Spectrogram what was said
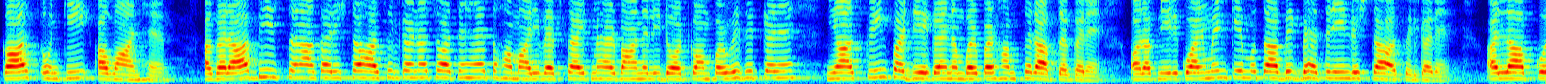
کاسٹ ان کی عوان ہے۔ اگر آپ بھی اس طرح کا رشتہ حاصل کرنا چاہتے ہیں تو ہماری ویب سائٹ مہربان علی ڈاٹ کام پر وزٹ کریں۔ یا اسکرین پر دیے گئے نمبر پر ہم سے رابطہ کریں اور اپنی ریکوائرمنٹ کے مطابق بہترین رشتہ حاصل کریں۔ اللہ آپ کو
